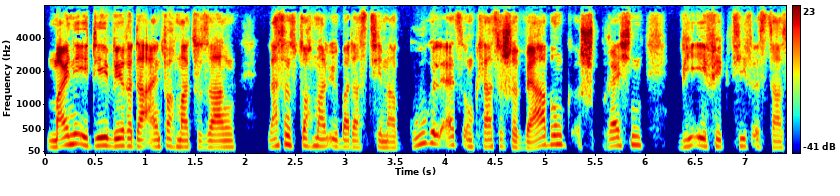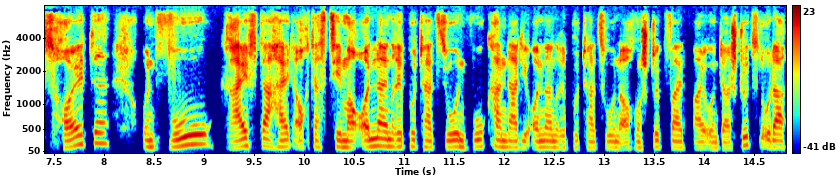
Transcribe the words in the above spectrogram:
Meine Idee wäre da einfach mal zu sagen, lass uns doch mal über das Thema Google Ads und klassische Werbung sprechen. Wie effektiv ist das heute und wo greift da halt auch das Thema Online-Reputation? Wo kann da die Online-Reputation auch ein Stück weit bei unterstützen? Oder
